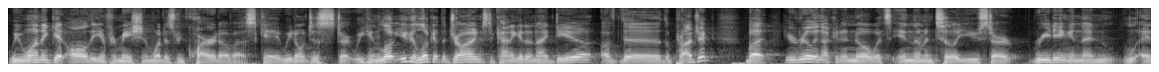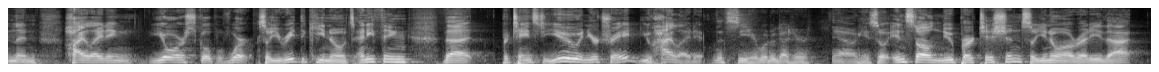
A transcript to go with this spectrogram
we want to get all the information what is required of us. Okay, we don't just start. We can look. You can look at the drawings to kind of get an idea of the the project, but you're really not going to know what's in them until you start reading and then and then highlighting your scope of work. So you read the keynotes. Anything that pertains to you and your trade, you highlight it. Let's see here. What do we got here? Yeah, okay. So install new partition. So you know already that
